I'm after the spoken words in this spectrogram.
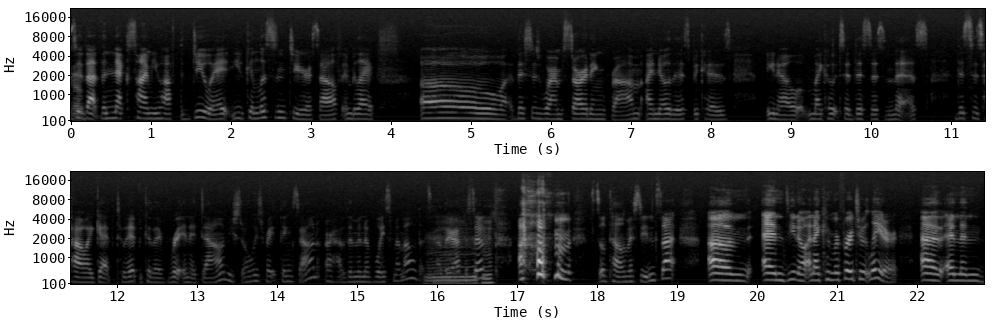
so that the next time you have to do it, you can listen to yourself and be like, oh, this is where I'm starting from. I know this because, you know, my coach said this, this, and this. This is how I get to it because I've written it down. You should always write things down or have them in a voice memo. That's another episode. Um, still telling my students that. Um, and you know, and I can refer to it later. Uh, and then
